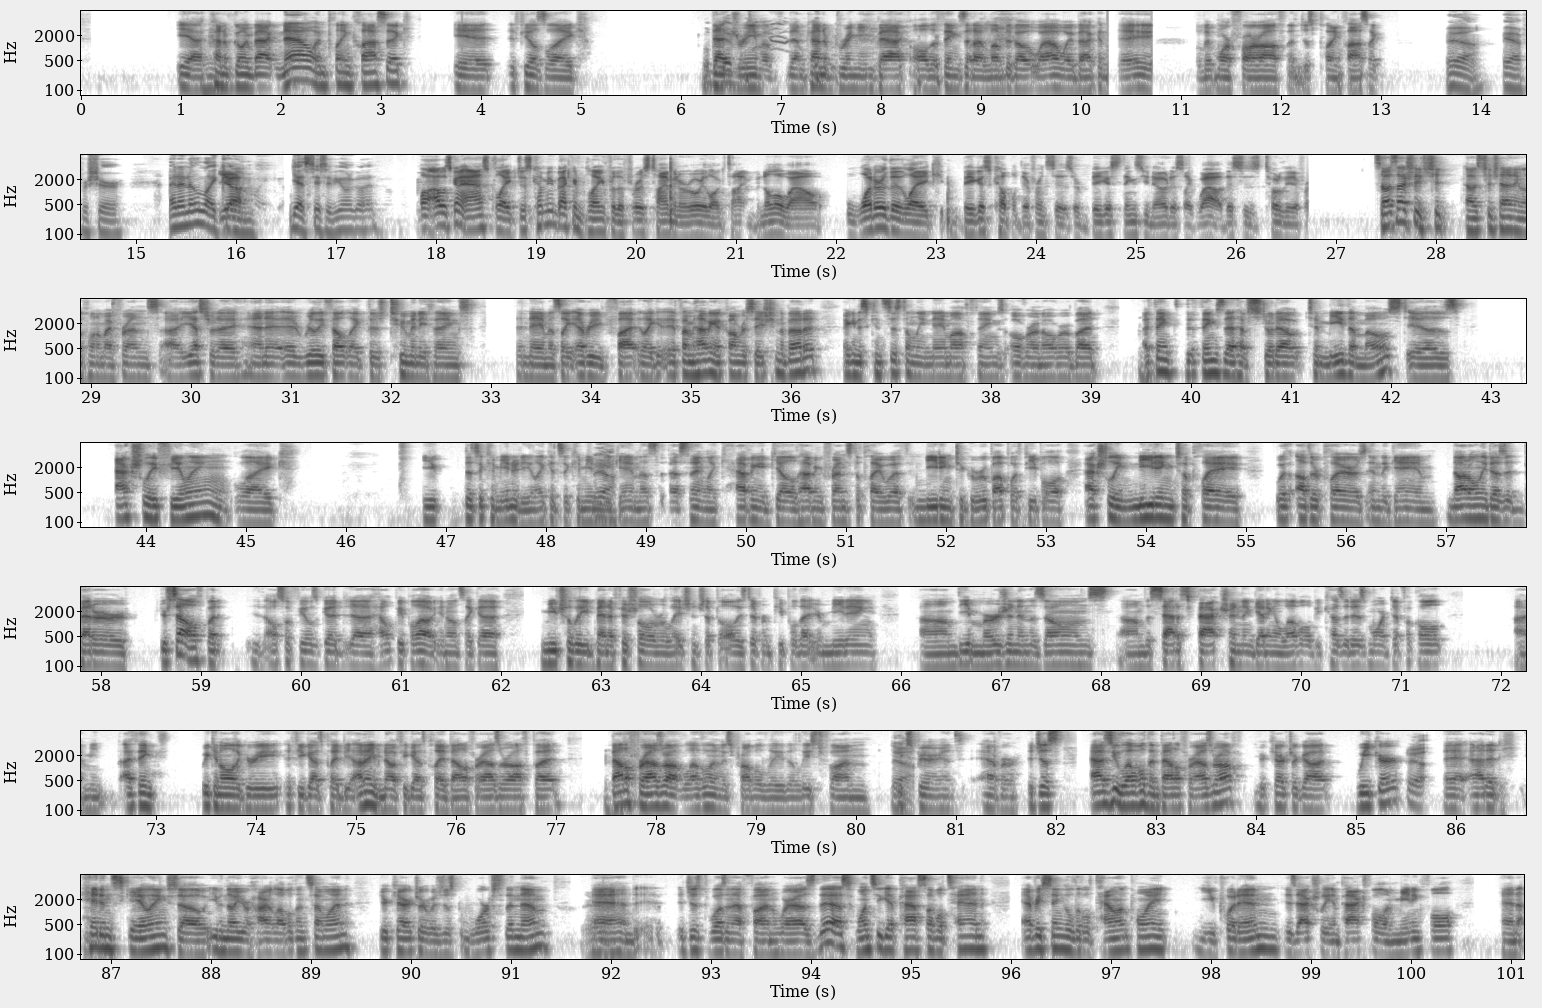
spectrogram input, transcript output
yeah, Mhm. kind of going back now and playing classic, it it feels like that dream of them kind of bringing back all the things that I loved about WoW way back in the day, a little bit more far off than just playing classic. Yeah, yeah, for sure. And I know like Yeah. um, yes, Stacey, if you want to go ahead. Well, I was gonna ask, like, just coming back and playing for the first time in a really long time, Vanilla WoW. What are the like biggest couple differences or biggest things you notice? Like, wow, this is totally different. So I was actually chit- I was chit chatting with one of my friends uh, yesterday, and it, it really felt like there's too many things to name. It's like every five, like if I'm having a conversation about it, I can just consistently name off things over and over. But I think the things that have stood out to me the most is actually feeling like you there's a community like it's a community Yeah. game. That's the best thing like having a guild having friends to play with needing to group up with people actually needing to play with other players in the game. Not only does it better yourself but it also feels good to help people out you know? It's like a mutually beneficial relationship to all these different people that you're meeting. Um, the immersion in the zones um, the satisfaction in getting a level because it is more difficult. I mean i think we can all agree if you guys played i don't even know if you guys played battle for azeroth but mhm. battle for azeroth leveling was probably the least fun Yeah. experience ever. It just as you leveled in battle for azeroth your character got weaker. Yeah. they added hidden scaling so even though you're higher level than someone your character was just worse than them. And it, it just wasn't that fun. Whereas this once you get past level 10 every single little talent point you put in is actually impactful and meaningful. And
